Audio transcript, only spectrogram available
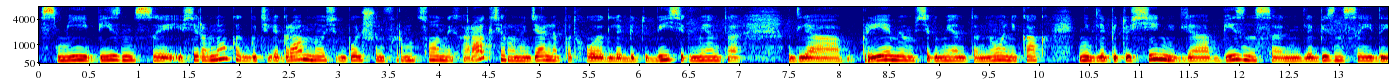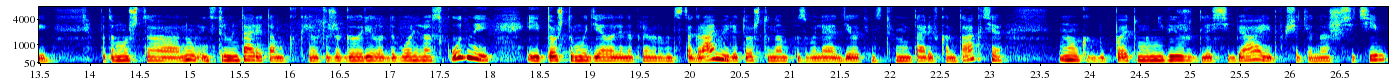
СМИ, бизнесы. И все равно как бы Телеграм носит больше информационный характер. Он идеально подходит для B2B сегмента, для премиум сегмента, но никак как ни для B2C, ни для бизнеса, ни для бизнеса еды. Потому что ну, инструментарий там, как я вот уже говорила, довольно скудный. И то, что мы делали, например, в Инстаграме, или то, что нам позволяет делать инструментарий ВКонтакте, ну, как бы поэтому не вижу для себя и вообще для нашей сети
